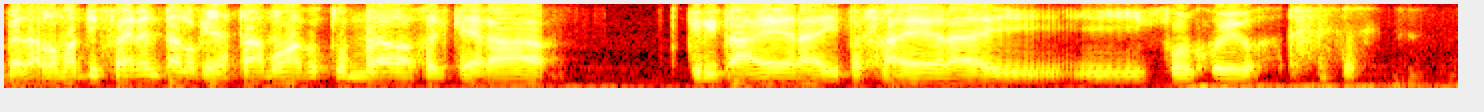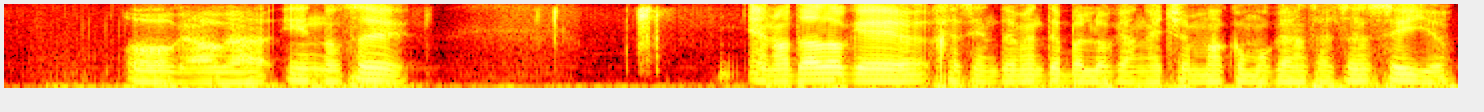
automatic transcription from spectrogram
¿verdad? Lo más diferente a lo que ya estábamos acostumbrados a hacer, que era gritaera y pesadera y, y full juego. ok, ok. Y entonces, he notado que recientemente pues lo que han hecho es más como que lanzar sencillo.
